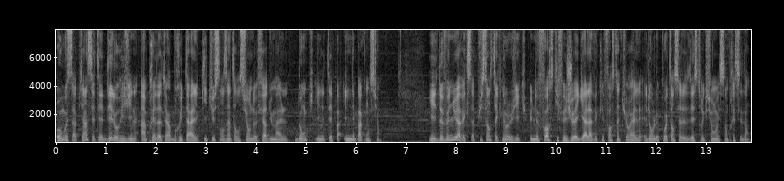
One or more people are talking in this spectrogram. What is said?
Homo sapiens était dès l'origine un prédateur brutal qui tue sans intention de faire du mal, donc il n'est pas, conscient. Il est devenu, avec sa puissance technologique, une force qui fait jeu égal avec les forces naturelles et dont le potentiel de destruction est sans précédent.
